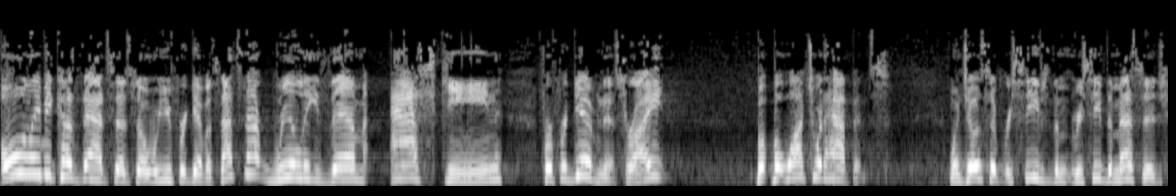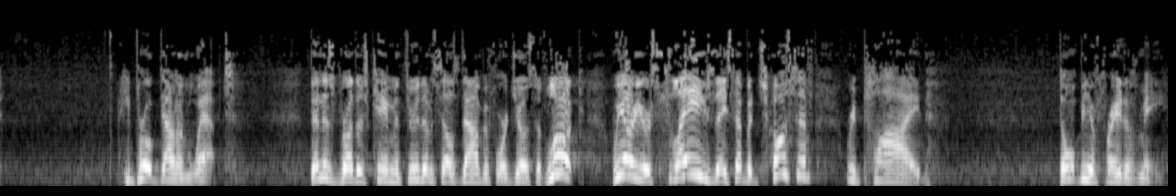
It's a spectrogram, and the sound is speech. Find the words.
Only because dad said so will you forgive us. That's not really them asking for forgiveness, right? But, but watch what happens. When Joseph receives the, received the message, he broke down and wept. Then his brothers came and threw themselves down before Joseph. Look, we are your slaves, they said. But Joseph replied, don't be afraid of me.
